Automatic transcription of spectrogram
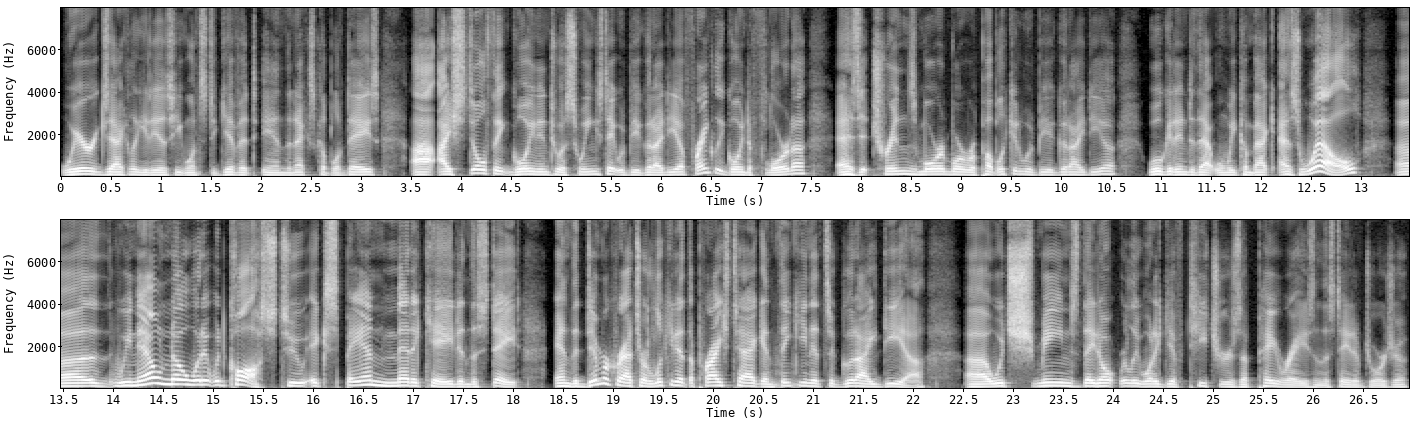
where exactly it is he wants to give it in the next couple of days. Uh, I still think going into a swing state would be a good idea. Frankly, going to Florida as it trends more and more Republican would be a good idea. We'll get into that when we come back as well. Uh, we now know what it would cost to expand Medicaid in the state, and the Democrats are looking at the price tag and thinking it's a good idea uh, which means they don't really want to give teachers a pay raise in the state of Georgia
